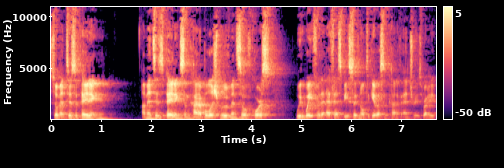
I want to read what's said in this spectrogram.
So I'm anticipating I'm anticipating some kind of bullish movement. So of course we'd wait for the FSB signal to give us some kind of entries, right?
